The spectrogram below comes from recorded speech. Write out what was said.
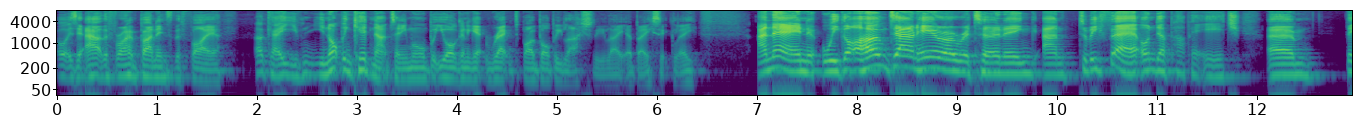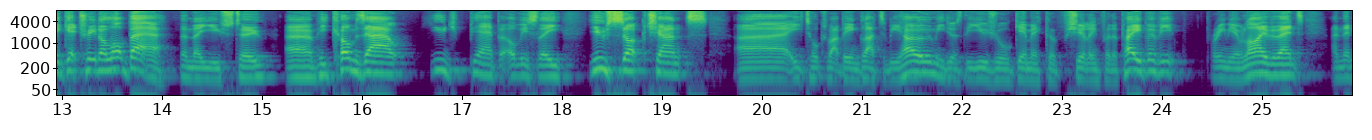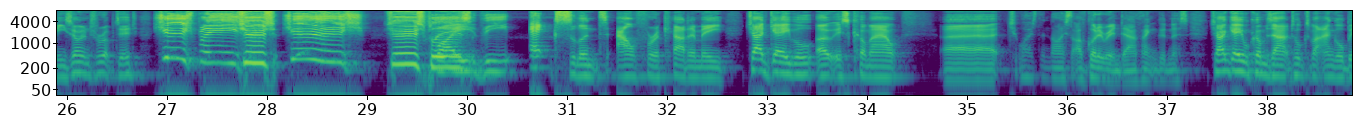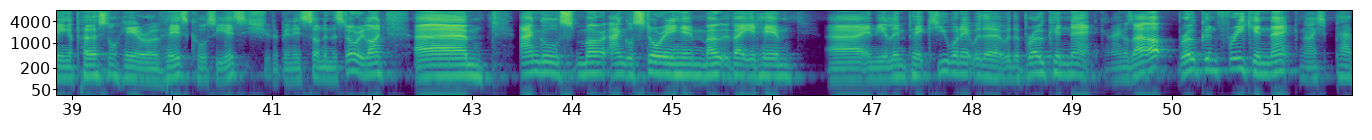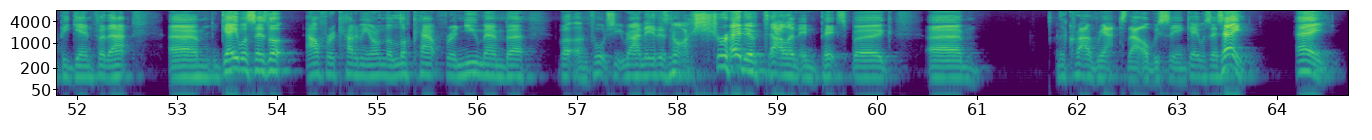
what is it, out of the frying pan into the fire. Okay, you've, you're not been kidnapped anymore, but you are going to get wrecked by Bobby Lashley later, basically. And then we got a hometown hero returning, and to be fair, under Papa H, um, they get treated a lot better than they used to. Um, he comes out, huge yeah, but obviously, you suck chance. Uh, he talks about being glad to be home. He does the usual gimmick of shilling for the pay per view, premium live event, and then he's interrupted. Shush, please! Shush. Shush! Shush, by please. the excellent Alpha Academy. Chad Gable, Otis come out. Uh, where's the nice? I've got it written down. Thank goodness. Chad Gable comes out, talks about Angle being a personal hero of his. Of course, he is. He should have been his son in the storyline. Um, Angle's mo- Angle's story him motivated him uh, in the Olympics. You won it with a with a broken neck, and Angle's like, "Oh, broken freaking neck." Nice pep again for that. Um, Gable says, "Look, Alpha Academy are on the lookout for a new member." But unfortunately, around here, there's not a shred of talent in Pittsburgh. Um, the crowd reacts to that, obviously, and Gable says, Hey, hey,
